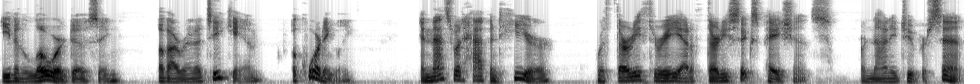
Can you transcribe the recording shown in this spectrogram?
even lower dosing of irinotecan accordingly. And that's what happened here, where 33 out of 36 patients, or 92%,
